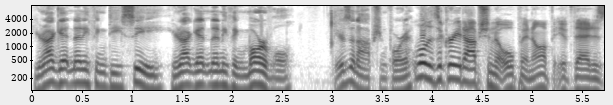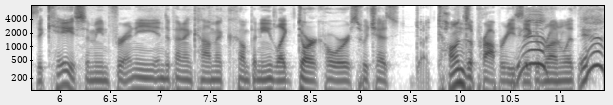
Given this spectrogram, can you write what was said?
you're not getting anything DC, you're not getting anything Marvel. Here's an option for you." Well, it's a great option to open up if that is the case. I mean, for any independent comic company like Dark Horse, which has tons of properties they can run with. yeah.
